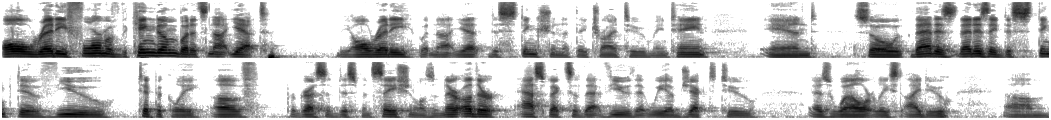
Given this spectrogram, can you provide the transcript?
already form of the kingdom, but it's not yet. The already but not yet distinction that they try to maintain. And so that is, that is a distinctive view, typically, of progressive dispensationalism. There are other aspects of that view that we object to as well, or at least I do, um,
